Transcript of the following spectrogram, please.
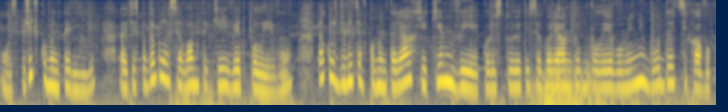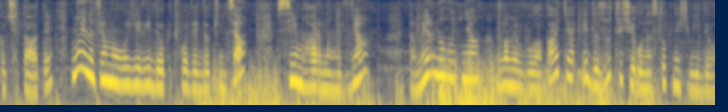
Ось, пишіть в коментарі, е, чи сподобався вам такий вид поливу. Також діліться в коментарях, яким ви користуєтеся варіантом поливу. Мені буде цікаво почитати. Ну і на цьому моє відео підходить до кінця. Всім гарного дня та мирного дня! З вами була Катя і до зустрічі у наступних відео.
